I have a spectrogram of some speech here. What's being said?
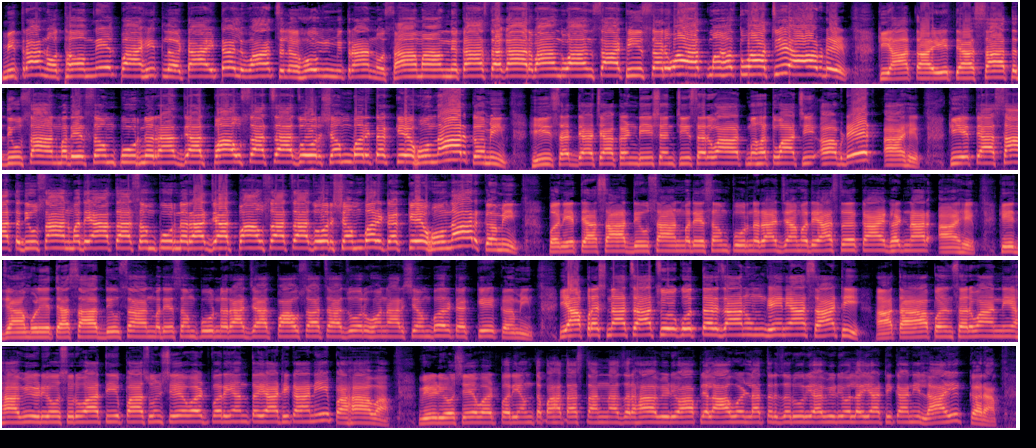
मित्रांनो thumbnail पाहितलं title वाचलं हो मित्रांनो सामान्य कास्तकार बांधवांसाठी सर्वात महत्वाची अपडेट की आता येत्या सात दिवसांमध्ये संपूर्ण राज्यात पावसाचा जोर शंभर टक्के होणार कमी. ही सध्याच्या कंडिशनची सर्वात महत्वाची अपडेट आहे. की येत्या सात दिवसांमध्ये आता संपूर्ण राज्य राज्यात पावसाचा जोर शंभर टक्के होणार कमी. पण येत्या सात दिवसांमध्ये संपूर्ण राज्यामध्ये असं काय घडणार आहे? की ज्यामुळे त्या सात दिवसांमध्ये संपूर्ण राज्यात पावसाचा जोर होणार शंभर टक्के कमी? या प्रश्नाचा अचूक उत्तर जाणून घेण्यासाठी आता आपण सर्वांनी हा व्हिडिओ सुरुवातीपासून शेवटपर्यंत या ठिकाणी पहावा. व्हिडिओ शेवटपर्यंत पाहत असताना जर हा व्हिडिओ आपल्याला आवडला तर जरूर या व्हिडिओला या ठिकाणी लाईक करा.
